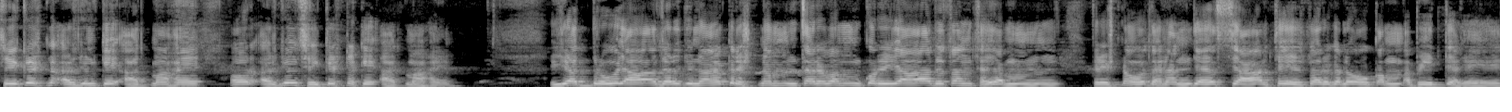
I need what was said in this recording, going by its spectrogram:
श्री कृष्ण अर्जुन के आत्मा हैं और अर्जुन श्री कृष्ण के आत्मा हैं। यद्रोयादर्जुन कृष्णम सर्व कुरियाद संशय कृष्णो धनंजय स्वर्गलोकम अभीत्यजे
